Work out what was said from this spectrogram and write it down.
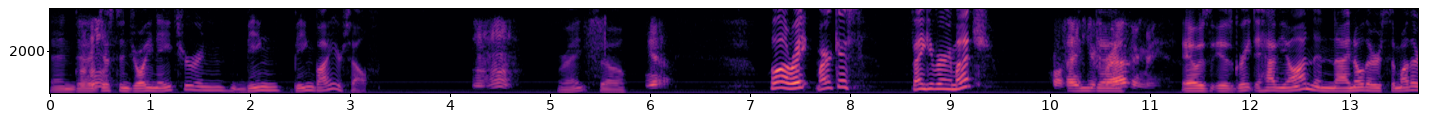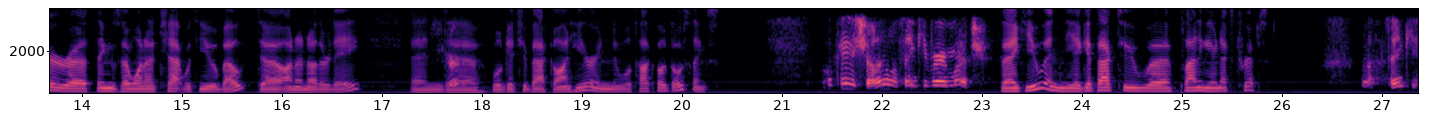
and uh, Mhm. just enjoy nature and being being by yourself. mhm, Right. So, yeah. well, all right, Marcus. Thank you very much. Well, thank you for uh, having me. It was it was great to have you on, and I know there's some other uh, things I want to chat with you about uh, on another day, and Sure. uh, we'll get you back on here and we'll talk about those things. Okay, Sean. Well, thank you very much. Thank you, and you get back to uh, planning your next trips. Well, thank you.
